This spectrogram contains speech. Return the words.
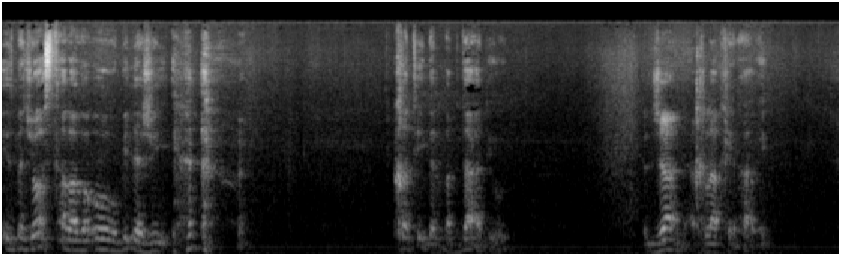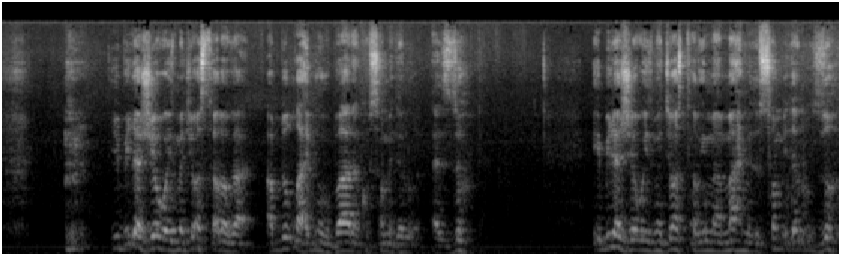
između ostaloga ovo bilježi Khatib al-Baghdadi u Džani Ahlaki Ravi. I bilježi ovo između ostaloga Abdullah ibn Mubarak u svome delu Az-Zuhd. I bilježi ovo između ostaloga ima Mahmed u svome delu Zuhd.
